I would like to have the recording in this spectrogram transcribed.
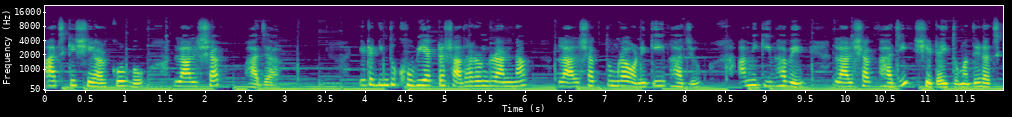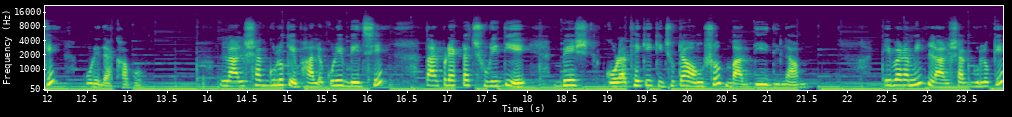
আজকে শেয়ার করব লাল শাক ভাজা। এটা কিন্তু খুবই একটা সাধারণ রান্না। লাল শাক তোমরা অনেকেই ভাজো। আমি কীভাবে লাল শাক ভাজি সেটাই তোমাদের আজকে করে দেখাবো। লাল শাকগুলোকে ভালো করে বেছে তারপরে একটা ছুরি দিয়ে বেশ গোড়া থেকে কিছুটা অংশ বাদ দিয়ে দিলাম। এবার আমি লাল শাকগুলোকে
